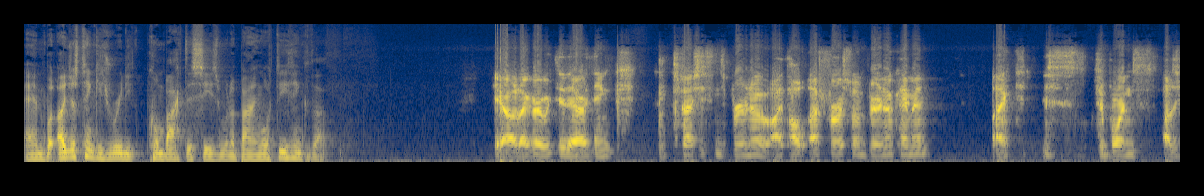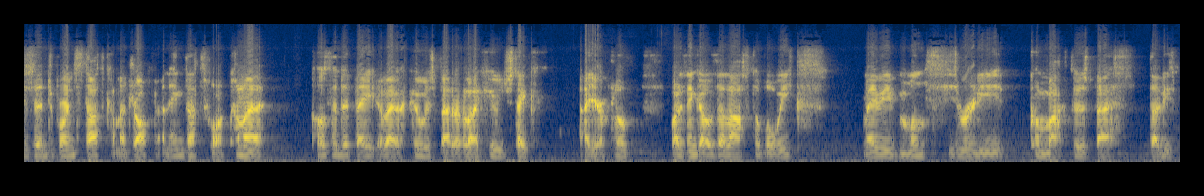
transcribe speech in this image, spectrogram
um, but I just think he's really come back this season with a bang. What do you think of that? Yeah, I agree with you there. I think, especially since Bruno, I thought at first when Bruno came in, like this De Bruyne's, as you said, De Bruyne's stats kind of dropped. I think that's what kind of caused the debate about who is better, like who would you take at your club. But I think over the last couple of weeks, maybe months, he's really come back to his best that he's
